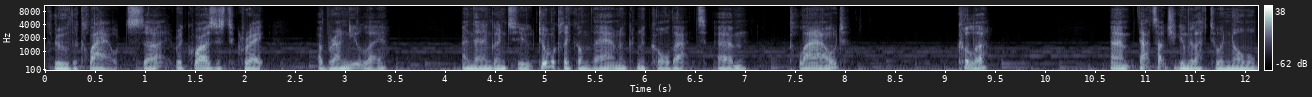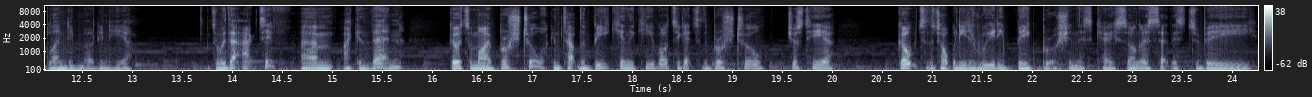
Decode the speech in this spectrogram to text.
through the clouds. So it requires us to create a brand new layer. And then I'm going to double click on there and I'm going to call that um, cloud color, um, that's actually going to be left to a normal blending mode in here. So with that active, um, I can then go to my brush tool. I can tap the B key in the keyboard to get to the brush tool just here. Go up to the top. We need a really big brush in this case. So I'm going to set this to be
